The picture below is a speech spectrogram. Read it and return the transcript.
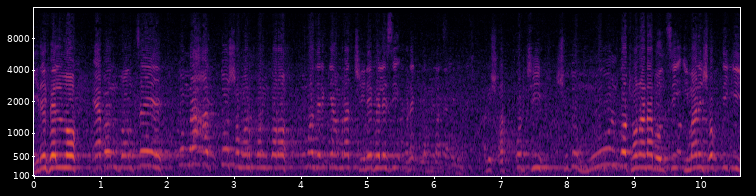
ঘিরে ফেলল এবং বলছে, তোমরা আত্মসমর্পণ করো। তোমাদেরকে আমরা চিনে ফেলেছি। অনেক লম্বা কাহিনী। আমি শর্ট করছি। শুধু মূল ঘটনাটা বলছি। ইমানি শক্তি কি?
